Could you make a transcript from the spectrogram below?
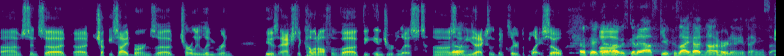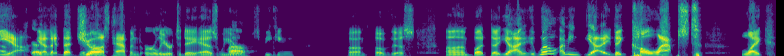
um, since uh, uh, Chucky Sideburns, uh, Charlie Lindgren, is actually coming off of uh, the injured list. Uh, so he's actually been cleared to play. So okay, good. I um, was going to ask you because I had not heard anything. So yeah, good. yeah, that that Yeah. just happened earlier today as we are speaking um, of this. Um, but uh, yeah, I well, I mean, yeah, they collapsed like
